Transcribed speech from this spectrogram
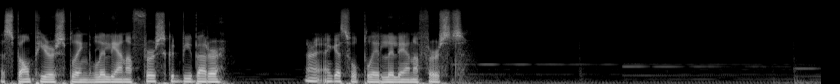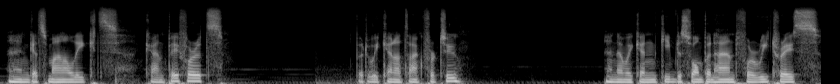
a Spell Pierce, playing Liliana first could be better. Alright, I guess we'll play Liliana first. And gets mana leaked. Can't pay for it. But we can attack for two. And then we can keep the swamp in hand for retrace.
